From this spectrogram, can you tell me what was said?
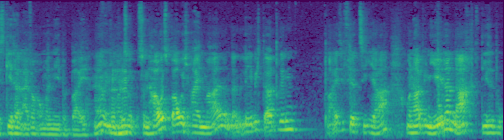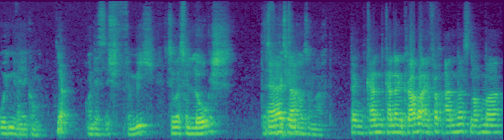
das geht halt einfach auch mal nebenbei. Ne? Mhm. So, so, ein Haus baue ich einmal und dann lebe ich da drin 30, 40 Jahre und habe in jeder Nacht diese beruhigende Wirkung. Ja. Und das ist für mich sowas von logisch, dass ja, man das klar. genauso macht. Dann kann, kann dein Körper einfach anders nochmal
